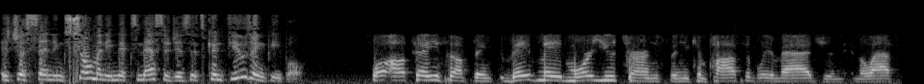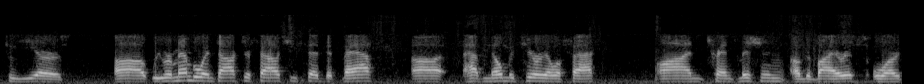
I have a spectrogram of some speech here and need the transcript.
is just sending so many mixed messages; it's confusing people. Well, I'll tell you something. They've made more U-turns than you can possibly imagine in the last two years. Uh, we remember when Dr. Fauci said that masks uh, have no material effect on transmission of the virus or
